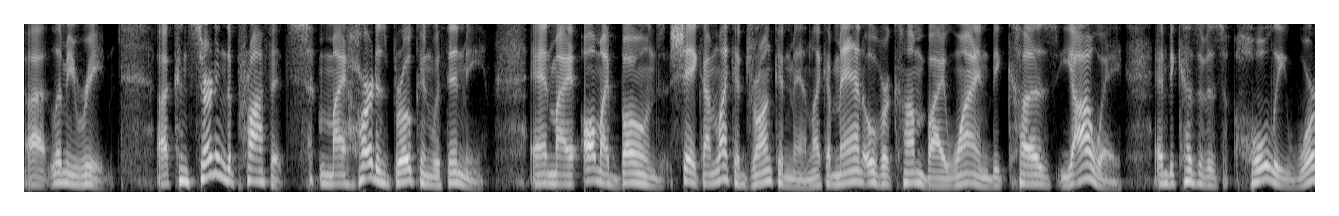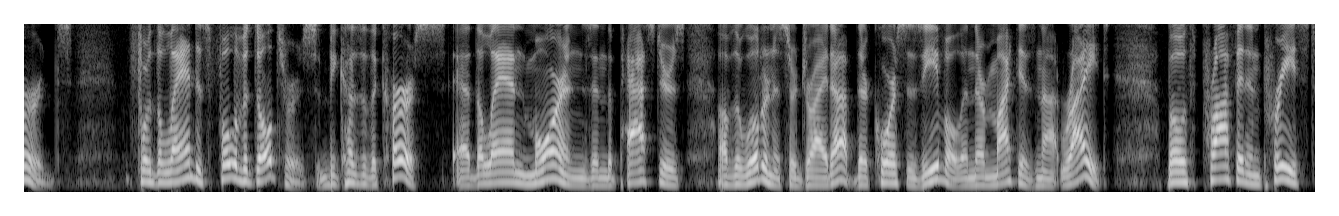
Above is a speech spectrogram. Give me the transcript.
Uh, let me read. Uh, Concerning the prophets, my heart is broken within me, and my all my bones shake. I'm like a drunken man, like a man overcome by wine, because Yahweh and because of His holy words. For the land is full of adulterers because of the curse. Uh, the land mourns, and the pastures of the wilderness are dried up. Their course is evil, and their might is not right. Both prophet and priest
